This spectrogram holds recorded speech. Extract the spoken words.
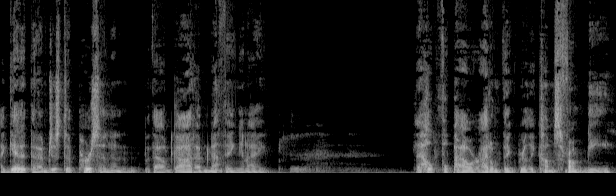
I get it that I'm just a person, and without God, I'm nothing. And I, the helpful power, I don't think really comes from me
